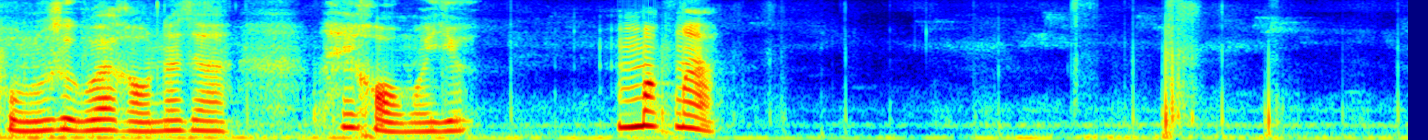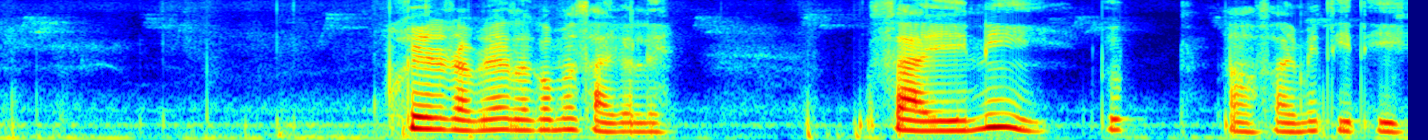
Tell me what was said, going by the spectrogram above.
ผมรู้สึกว่าเขาน่าจะให้ของมาเยอะ มากๆ โอ เคระดับแรกเราก็มาใส่กันเลย ใส่นี่ปุ๊บอ้าวใส่ไม่ติดอีก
